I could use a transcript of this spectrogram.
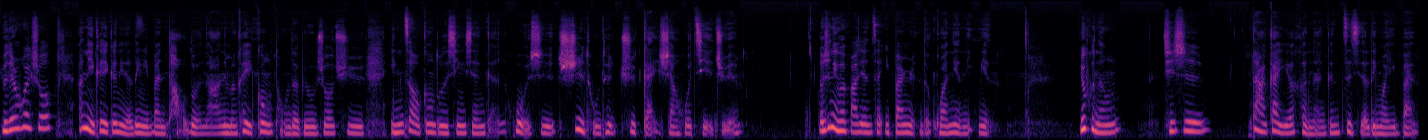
有的人会说啊，你可以跟你的另一半讨论啊，你们可以共同的，比如说去营造更多的新鲜感，或者是试图的去改善或解决。可是你会发现在一般人的观念里面，有可能其实大概也很难跟自己的另外一半。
